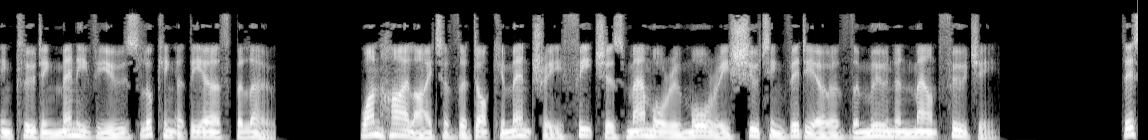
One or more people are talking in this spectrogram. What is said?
including many views looking at the Earth below. One highlight of the documentary features Mamoru Mohri shooting video of the Moon and Mount Fuji. This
